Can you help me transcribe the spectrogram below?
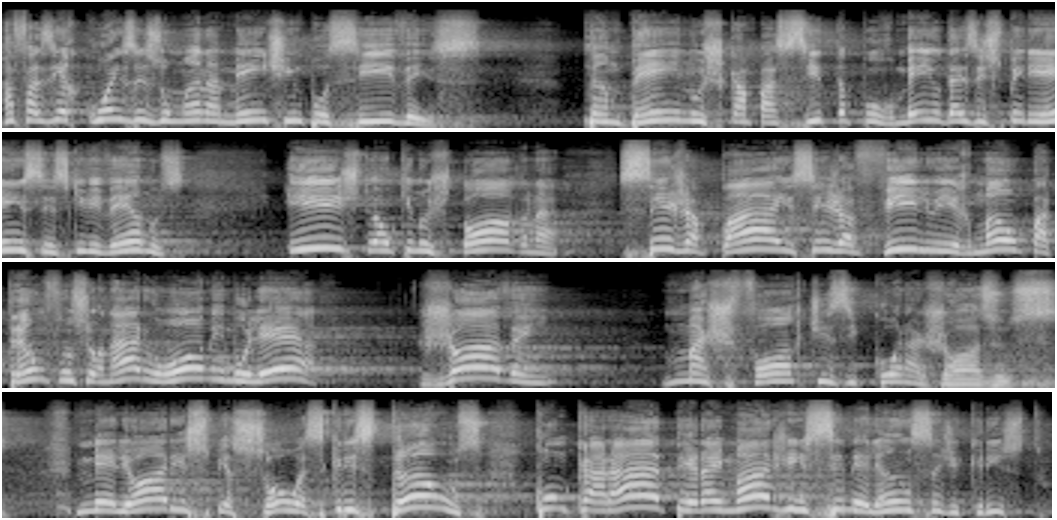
a fazer coisas humanamente impossíveis, também nos capacita por meio das experiências que vivemos. Isto é o que nos torna, seja pai, seja filho, irmão, patrão, funcionário, homem, mulher, jovem, mas fortes e corajosos, melhores pessoas, cristãos com caráter, a imagem e semelhança de Cristo.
